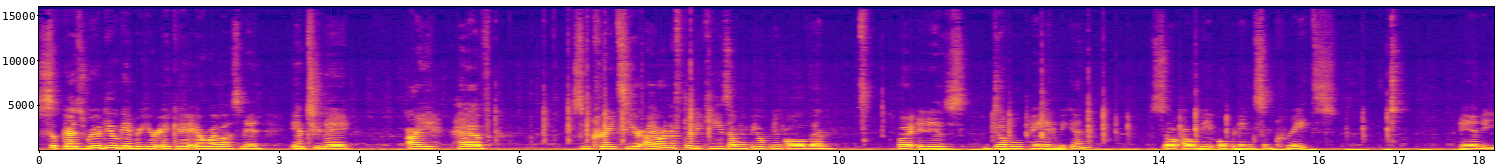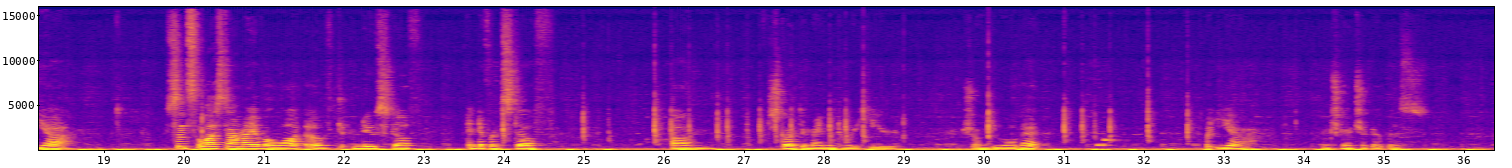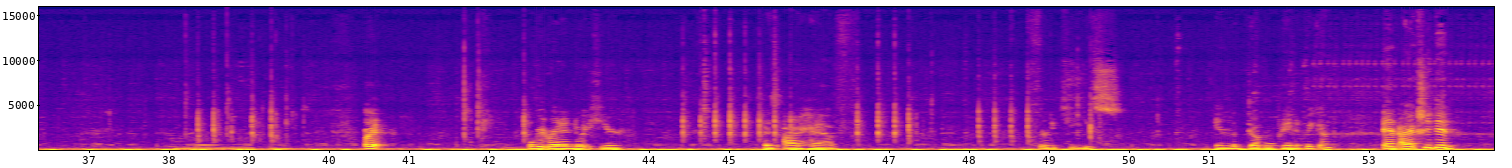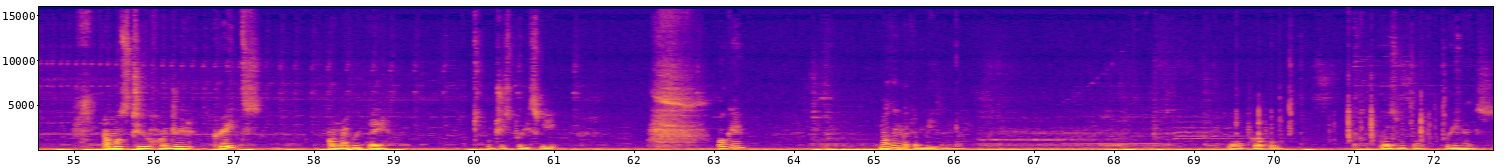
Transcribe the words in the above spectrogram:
Sup guys, Real Deal Gamer here, aka Airboy Boss Man, and today I have some crates here. I only have 30 keys, I won't be opening all of them, but it is double painted weekend, so I will be opening some crates, and yeah. Since the last time I have a lot of new stuff and different stuff, um, just going through my inventory here showing you all that. But yeah, I'm just gonna check out this. Um, okay, we'll get right into it here. As I have 30 keys in the double painted weekend, and I actually did almost 200 crates on my birthday which is pretty sweet. okay. Nothing like amazing though. Oh, purple. Goes with that. Pretty nice.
